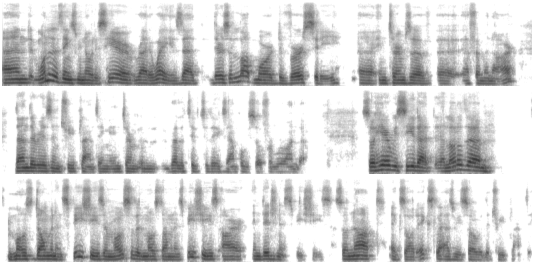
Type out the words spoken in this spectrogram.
And one of the things we notice here right away is that there's a lot more diversity uh, in terms of uh, FMNR than there is in tree planting in term relative to the example we saw from Rwanda. So here we see that a lot of the most dominant species or most of the most dominant species are indigenous species. So not exotics as we saw with the tree planting.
